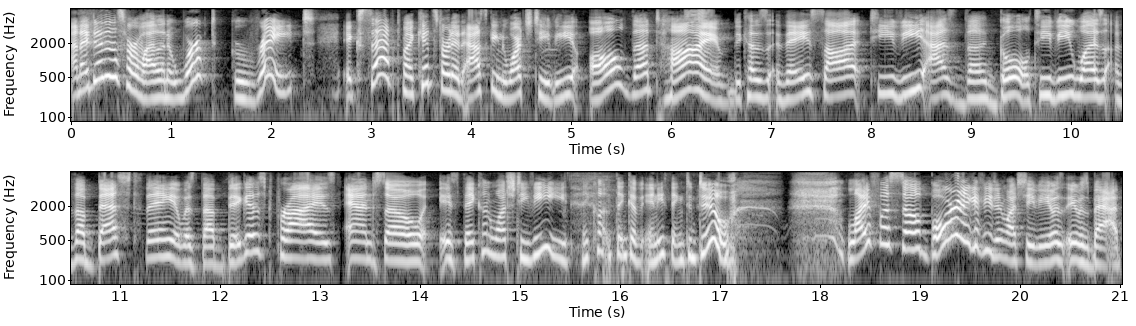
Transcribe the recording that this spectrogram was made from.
And I did this for a while and it worked great, except my kids started asking to watch TV all the time because they saw TV as the goal. TV was the best thing, it was the biggest prize. And so, if they couldn't watch TV, they couldn't think of anything to do. life was so boring if you didn't watch TV. It was it was bad.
